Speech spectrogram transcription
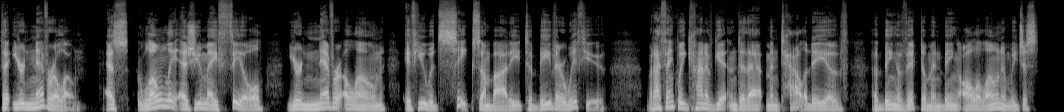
that you're never alone. As lonely as you may feel, you're never alone if you would seek somebody to be there with you. But I think we kind of get into that mentality of of being a victim and being all alone and we just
